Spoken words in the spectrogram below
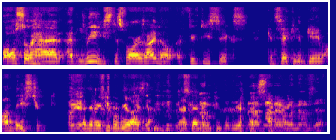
also had at least, as far as I know, a 56 consecutive game on base streak. Oh yeah. Not that many people realize that. Not that many people realize. not, not everyone knows that.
